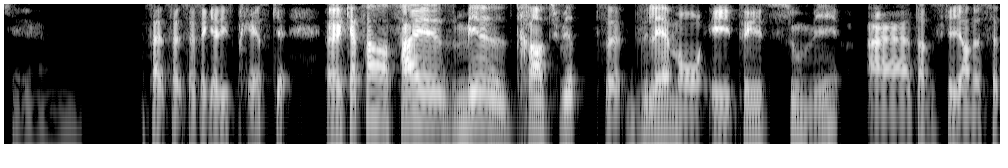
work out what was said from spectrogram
Fait que, euh, ça, s'égalise presque. Euh, 416 038 dilemmes ont été soumis, euh, tandis qu'il y en a 7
